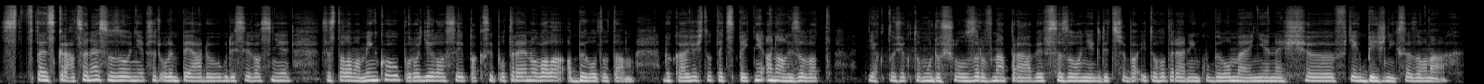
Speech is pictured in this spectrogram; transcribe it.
v té zkrácené sezóně před olympiádou, kdy si vlastně se stala maminkou, porodila si, pak si potrénovala a bylo to tam. Dokážeš to teď zpětně analyzovat, jak to, že k tomu došlo zrovna právě v sezóně, kdy třeba i toho tréninku bylo méně než eh, v těch běžných sezónách?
